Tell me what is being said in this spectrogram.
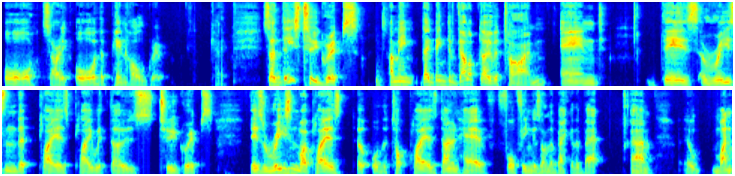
or sorry, or the penhold grip. Okay, so these two grips, I mean, they've been developed over time and there's a reason that players play with those two grips. There's a reason why players or the top players don't have four fingers on the back of the bat. Um, one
